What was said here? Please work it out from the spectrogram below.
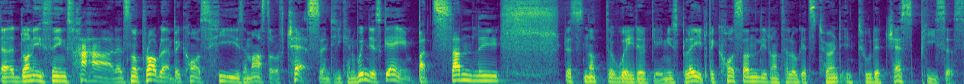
uh, Donny thinks, haha, that's no problem because he's a master of chess and he can win this game. But suddenly, that's not the way the game is played because suddenly Donatello gets turned into the chess pieces.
